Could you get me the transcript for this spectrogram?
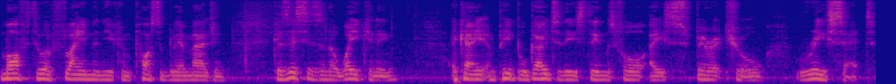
moth to a flame than you can possibly imagine because this is an awakening, okay? And people go to these things for a spiritual reset.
